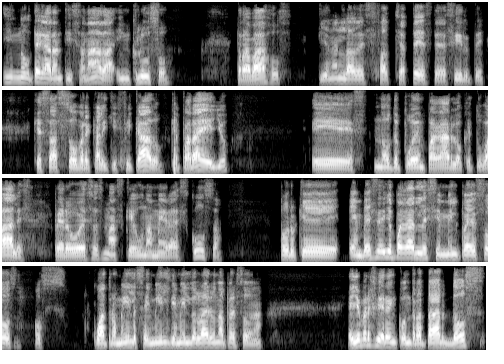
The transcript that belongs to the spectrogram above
y no te garantiza nada. Incluso trabajos tienen la desfachatez de decirte que estás sobrecalificado, que para ello es- no te pueden pagar lo que tú vales. Pero eso es más que una mera excusa, porque en vez de yo pagarle 100 mil pesos o 4 mil, 6 mil, 10 mil dólares a una persona, ellos prefieren contratar dos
